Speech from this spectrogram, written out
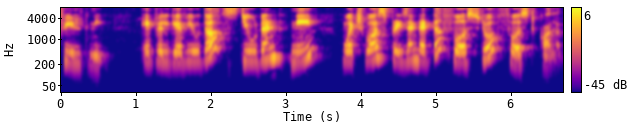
field name. It will give you the student name which was present at the first row, first column.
